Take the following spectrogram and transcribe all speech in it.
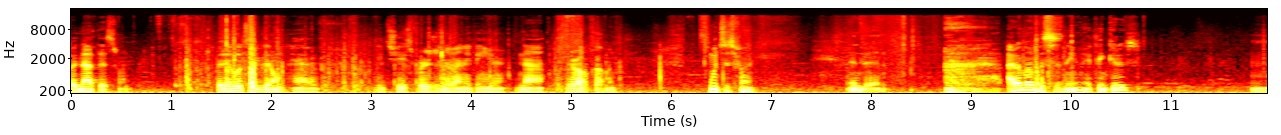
but not this one. But it looks like they don't have a chase version of anything here. Nah, they're all common, which is fine. And then I don't know if this is new. I think it is. Hmm.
